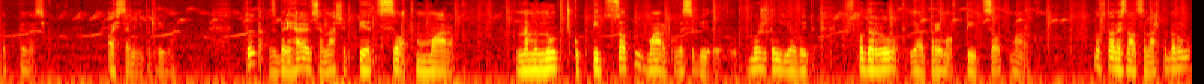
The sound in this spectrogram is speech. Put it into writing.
так пивесик. Ось це мені потрібно. Тут зберігаються наші 500 марок. На минуточку 500 марок ви собі е, можете уявити. В подарунок я отримав 500 марок. Ну, хто не знав, це наш подарунок.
